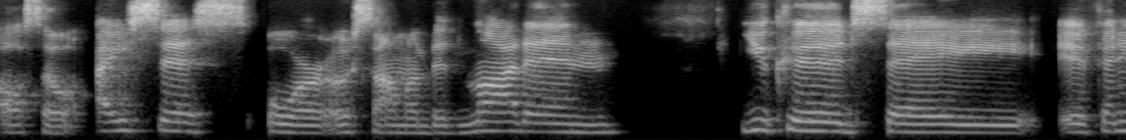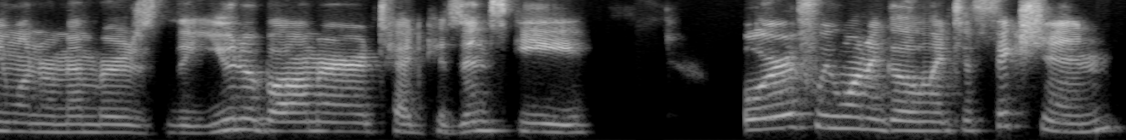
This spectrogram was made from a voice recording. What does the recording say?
also ISIS or Osama bin Laden. You could say, if anyone remembers the Unabomber, Ted Kaczynski, or if we want to go into fiction,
